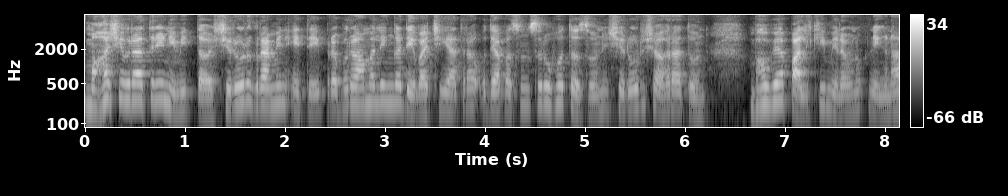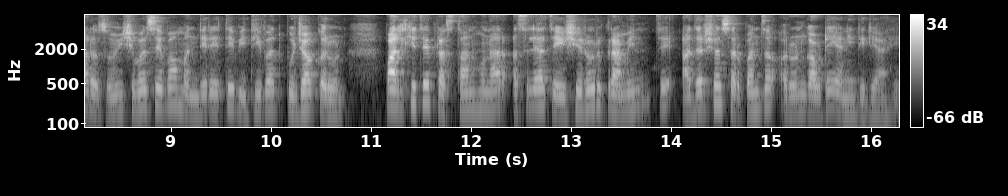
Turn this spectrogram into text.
महाशिवरात्रीनिमित्त शिरूर ग्रामीण येथे प्रभुरामलिंग देवाची यात्रा उद्यापासून सुरू होत असून शिरूर शहरातून भव्य पालखी मिरवणूक निघणार असून शिवसेवा मंदिर येथे विधिवत पूजा करून पालखीचे प्रस्थान होणार असल्याचे शिरूर ग्रामीणचे आदर्श सरपंच अरुण गावटे यांनी दिले आहे.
